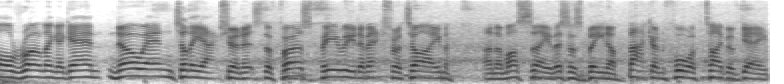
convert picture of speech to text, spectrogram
All rolling again, no end to the action. It's the first period of extra time, and I must say this has been a back and forth type of game.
